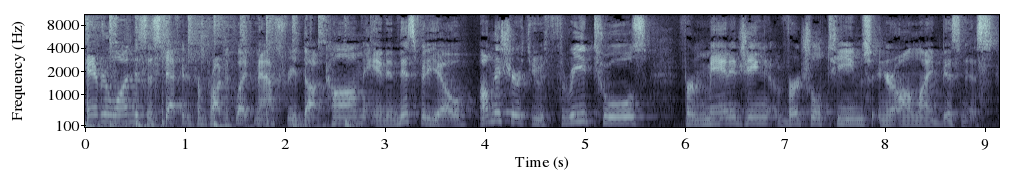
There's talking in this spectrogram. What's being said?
Hey everyone, this is Stefan from ProjectLifeMastery.com, and in this video, I'm going to share with you three tools for managing virtual teams in your online business.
